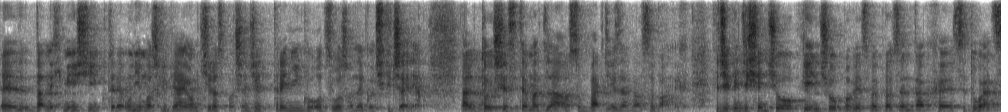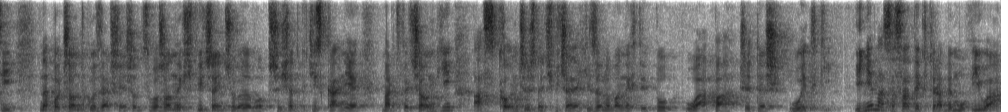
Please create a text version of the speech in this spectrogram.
y, danych mięśni, które uniemożliwiają Ci rozpoczęcie treningu od złożonego ćwiczenia. Ale to już jest temat dla osób bardziej zaawansowanych. W 95 powiedzmy procentach e, sytuacji na początku zaczniesz od złożonych ćwiczeń, przykładowo przysiad, wyciskanie, martwe ciągi, a skończysz na ćwiczeniach izolowanych typu łapa czy też łydki. I nie ma zasady, która by mówiła,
